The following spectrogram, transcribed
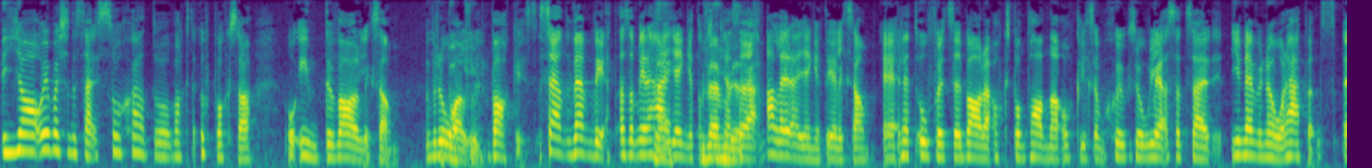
Ja, och jag bara kände så här, så skönt att vakna upp också och inte vara liksom vrål Bakfull. bakis. Sen, vem vet? Alltså med det här Nej, gänget också kan jag vet? säga. Alla i det här gänget är liksom eh, rätt oförutsägbara och spontana och liksom sjukt roliga. Så att så här, you never know what happens. Eh,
